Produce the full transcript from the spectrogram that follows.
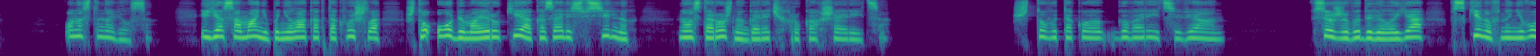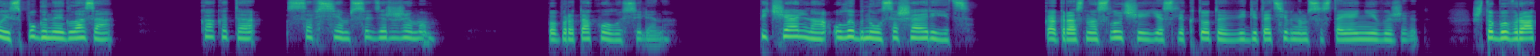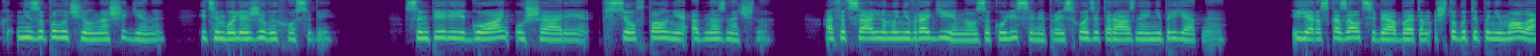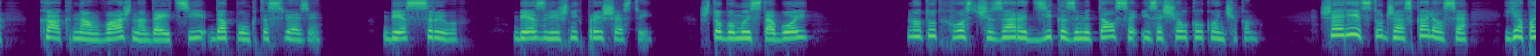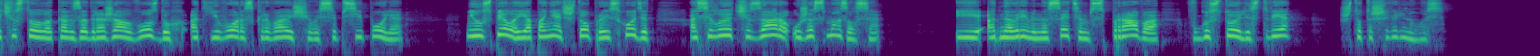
Он остановился. И я сама не поняла, как так вышло, что обе мои руки оказались в сильных, но осторожных горячих руках шиарийца. «Что вы такое говорите, Виан?» Все же выдавила я, вскинув на него испуганные глаза. Как это со всем содержимым? По протоколу, Селена. Печально улыбнулся шариец. Как раз на случай, если кто-то в вегетативном состоянии выживет. Чтобы враг не заполучил наши гены, и тем более живых особей. С империей Гуань у Шарии все вполне однозначно. Официально мы не враги, но за кулисами происходит разное неприятное. И я рассказал тебе об этом, чтобы ты понимала, как нам важно дойти до пункта связи. Без срывов, без лишних происшествий. Чтобы мы с тобой но тут хвост Чезары дико заметался и защелкал кончиком. Шайриец тут же оскалился. Я почувствовала, как задрожал воздух от его раскрывающегося пси-поля. Не успела я понять, что происходит, а силуэт Чезара уже смазался. И одновременно с этим справа, в густой листве, что-то шевельнулось.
